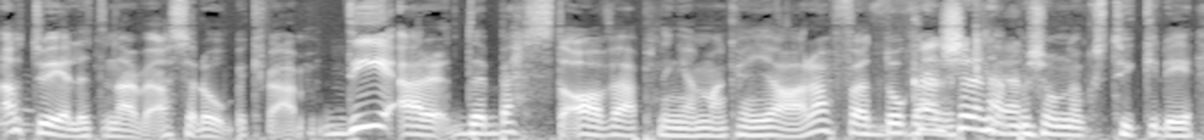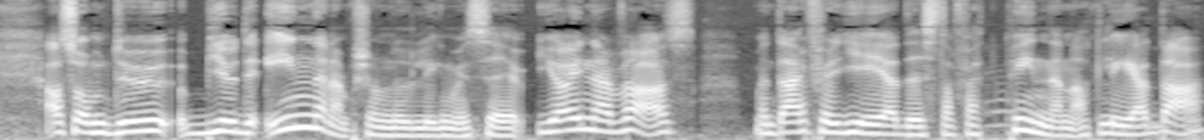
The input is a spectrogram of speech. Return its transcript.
att du är lite nervös eller obekväm. Det är det bästa avväpningen man kan göra för att då kanske den här Verkligen. personen också tycker det. Alltså om du bjuder in den här personen du ligger med och säger jag är nervös men därför ger jag dig stafettpinnen att leda.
